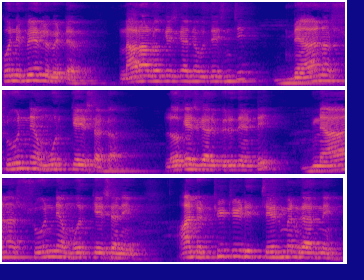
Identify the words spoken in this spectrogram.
కొన్ని పేర్లు పెట్టారు. నారా లోకేష్ గారిని ఉద్దేశించి జ్ఞాన శూన్య మూర్ఖేష్ అట. లోకేష్ గారి బిరుదు ఏంటి? జ్ఞాన శూన్య మూర్ఖేష్ అని. అండ్ టీటీడీ చైర్మన్ గారిని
